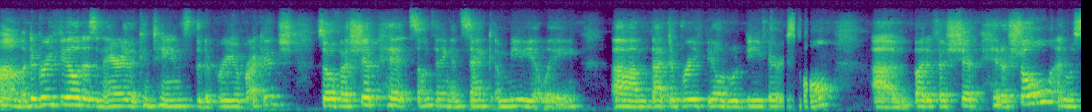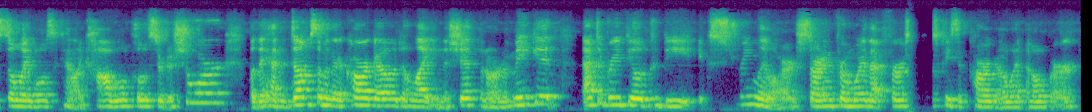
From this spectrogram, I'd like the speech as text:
Um, a debris field is an area that contains the debris of wreckage. So if a ship hit something and sank immediately, um, that debris field would be very small. Um, but if a ship hit a shoal and was still able to kind of like hobble closer to shore, but they had to dump some of their cargo to lighten the ship in order to make it, that debris field could be extremely large, starting from where that first piece of cargo went over.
